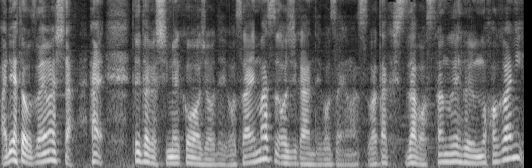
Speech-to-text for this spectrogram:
ありがとうございました。はい。といったわけで締め口上でございます。お時間でございます。私、ザボスタンド FM の他に、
